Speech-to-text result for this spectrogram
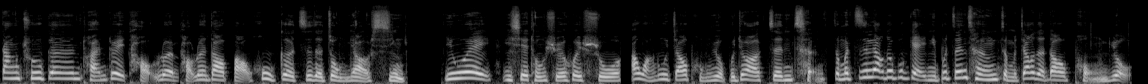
当初跟团队讨论，讨论到保护个资的重要性，因为一些同学会说啊，网络交朋友不就要真诚？怎么资料都不给，你不真诚怎么交得到朋友？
